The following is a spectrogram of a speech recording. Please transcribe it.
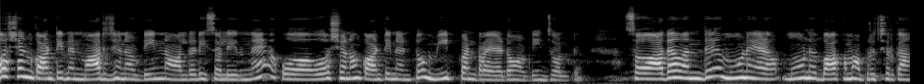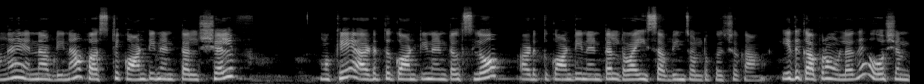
ocean continent margin அப்படின்னு நான் ஆல்ரெடி சொல்லியிருந்தேன். ஓ ஓஷனும் காண்டினென்ட்டும் மீட் பண்ணுற இடம் அப்படின்னு சொல்லிட்டு. ஸோ அதை வந்து மூணு மூணு பாகமாக பிரிச்சிருக்காங்க. என்ன அப்படின்னா ஃபஸ்ட்டு காண்டினென்டல் ஷெல்ஃப் ஓகே அடுத்து காண்டினென்டல் ஸ்லோப் அடுத்து காண்டினென்டல் ரைஸ் அப்படின்னு சொல்லிட்டு பிரிச்சிருக்காங்க. இதுக்கப்புறம் உள்ளது ஓஷன்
